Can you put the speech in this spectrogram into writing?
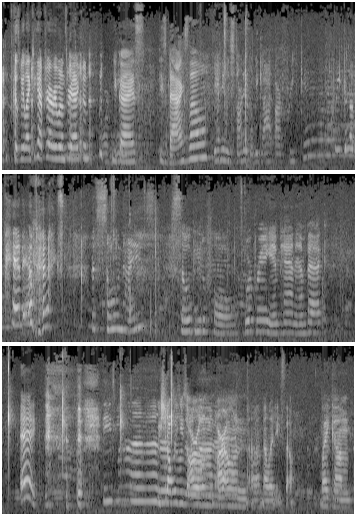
because we like to capture everyone's reaction. You guys, these bags though, We haven't even started, but we got our freaking. we got Pan Am bags. It's so nice. So beautiful. We're bringing Pan Am back. Hey, These we should always use our own our own uh, melodies though, like um.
